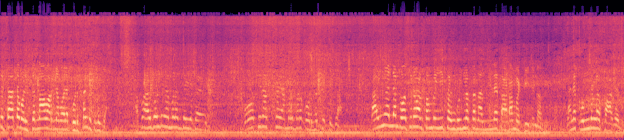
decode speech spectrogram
കിട്ടാത്ത വെളിച്ചെണ്ണ പറഞ്ഞ പോലെ പിടുത്തം കിട്ടുന്നില്ല അപ്പൊ അതുകൊണ്ട് നമ്മൾ എന്ത് ചെയ്യട്ടെ? പോത്തിനൊക്കെ നമ്മൾ ഇവിടെ കൊടുത്തിട്ട് എത്തിക്കാം കഴിഞ്ഞ എല്ലാം പോത്തിനെ വളർത്തുമ്പോൾ ഈ പെൺകുഞ്ഞൊക്കെ നല്ല തടം വെട്ടിയിട്ടുണ്ടാവും. നല്ല കുണ്ടുള്ള സാധനം.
